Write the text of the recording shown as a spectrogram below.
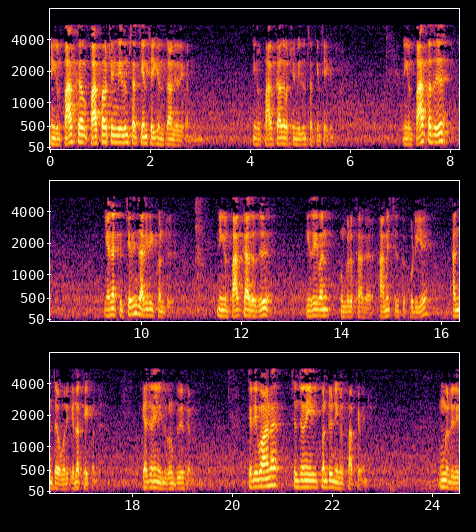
நீங்கள் பார்க்க பார்ப்பவற்றின் மீதும் சத்தியம் செய்கின்றான் இறைவன். நீங்கள் பார்க்காதவற்றின் மீதும் சத்தியம் செய்கின்றான். நீங்கள் பார்ப்பது எனக்கு தெரிந்த அறிவை கொண்டு நீங்கள் பார்க்காதது இறைவன் உங்களுக்காக அமைத்திருக்கக்கூடிய அந்த ஒரு இலக்கை கொண்டு. எதனை நீங்கள் விரும்புவீர்கள்? தெளிவான சிந்தனையை கொண்டு நீங்கள் பார்க்க வேண்டும். உங்களுடைய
